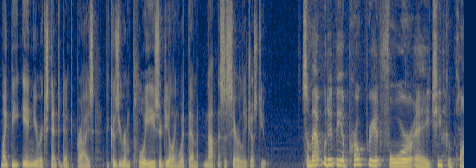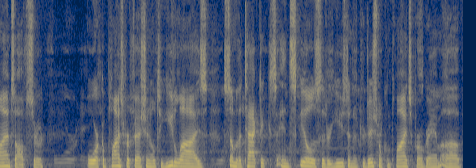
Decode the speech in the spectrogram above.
might be in your extended enterprise because your employees are dealing with them, not necessarily just you? So, Matt, would it be appropriate for a chief compliance officer or compliance professional to utilize some of the tactics and skills that are used in a traditional compliance program of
